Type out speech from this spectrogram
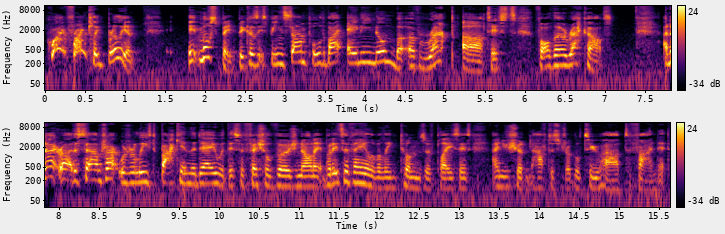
quite frankly, brilliant. It must be, because it's been sampled by any number of rap artists for their records. A Knight Rider soundtrack was released back in the day with this official version on it, but it's available in tons of places, and you shouldn't have to struggle too hard to find it.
